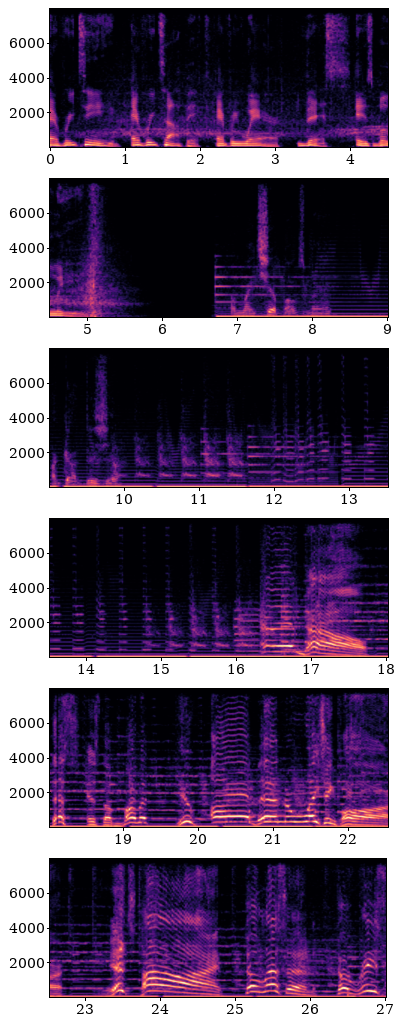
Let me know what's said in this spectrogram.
Every team, every topic, everywhere. This is Believe. I'm Mike Chipos, man. I got this, yeah. And now, this is the moment you've all been waiting for. It's time to listen to Reese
